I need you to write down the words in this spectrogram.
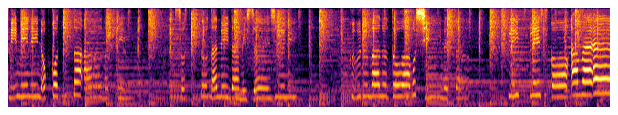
耳に残ったあの日。そっと涙見せずに。車のドアを閉めた。Please please go away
